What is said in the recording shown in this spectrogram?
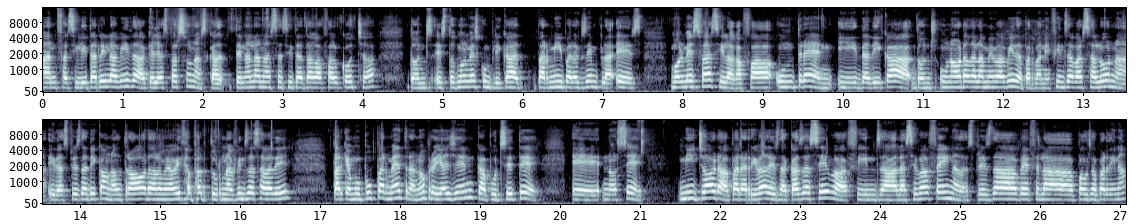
en facilitar-li la vida a aquelles persones que tenen la necessitat d'agafar el cotxe, doncs és tot molt més complicat. Per mi, per exemple, és molt més fàcil agafar un tren i dedicar doncs, una hora de la meva vida per venir fins a Barcelona i després dedicar una altra hora de la meva vida per tornar fins a Sabadell perquè m'ho puc permetre, no? però hi ha gent que potser té, eh, no sé, mitja hora per arribar des de casa seva fins a la seva feina després d'haver fet la pausa per dinar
